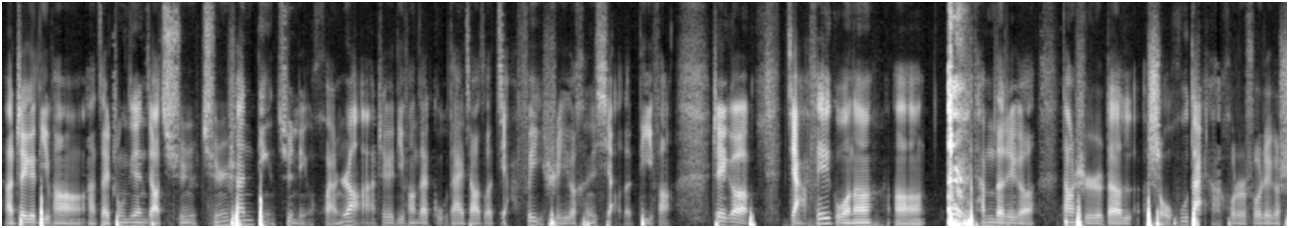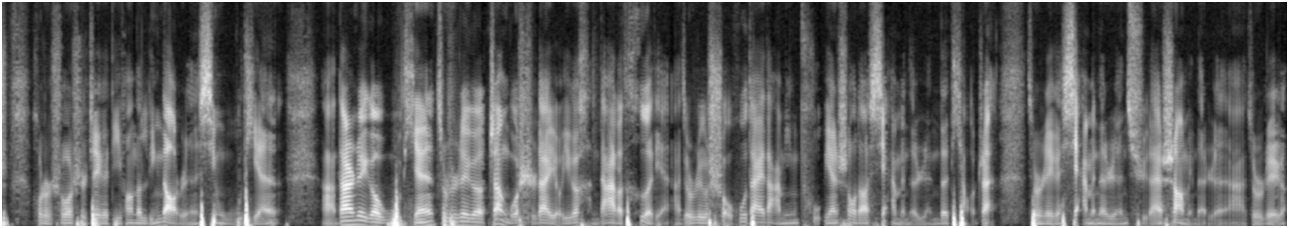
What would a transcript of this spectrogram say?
啊，这个地方啊在中间叫群群山定峻岭环绕啊，这个地方在古代叫做甲非，是一个很小的地方。这个甲非国呢，啊。他们的这个当时的守护代啊，或者说这个或者说是这个地方的领导人姓武田啊。当然，这个武田就是这个战国时代有一个很大的特点啊，就是这个守护代大名普遍受到下面的人的挑战，就是这个下面的人取代上面的人啊，就是这个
